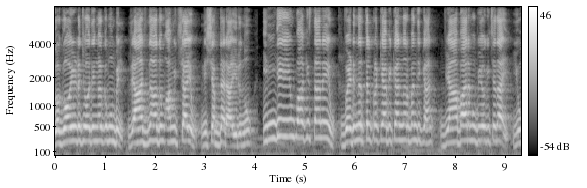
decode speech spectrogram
ഗൊഗോയുടെ ചോദ്യങ്ങൾക്ക് മുമ്പിൽ രാജ്നാഥും അമിത്ഷായും നിശബ്ദരായിരുന്നു. ഇന്ത്യയെയും പാകിസ്ഥാനെയും വെടിനിർത്തൽ പ്രഖ്യാപിക്കാൻ നിർബന്ധിക്കാൻ വ്യാപാരം ഉപയോഗിച്ചതായി യു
